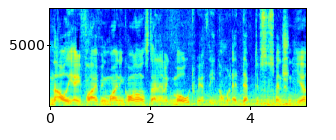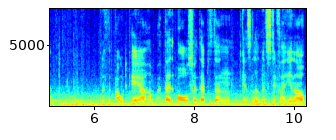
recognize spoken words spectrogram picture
Now the A5 in winding corners, dynamic mode. We have the normal adaptive suspension here without air, but that also adapts then, gets a little bit stiffer here now.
